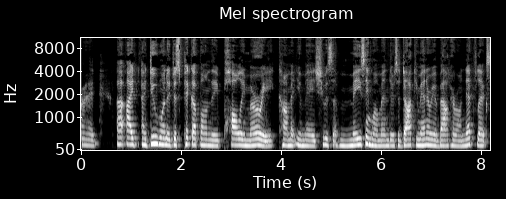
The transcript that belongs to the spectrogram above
All right. Uh, I, I do want to just pick up on the Pauli Murray comment you made. She was an amazing woman. There's a documentary about her on Netflix.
